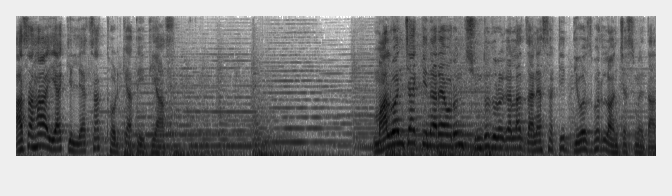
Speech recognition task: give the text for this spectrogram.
असा हा या किल्ल्याचा थोडक्यात इतिहास. मालवणच्या किनाऱ्यावरून सिंधुदुर्गाला जाण्यासाठी दिवसभर लॉन्चेस मिळतात.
